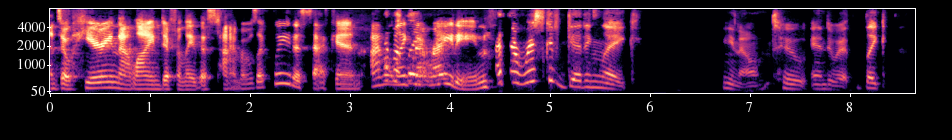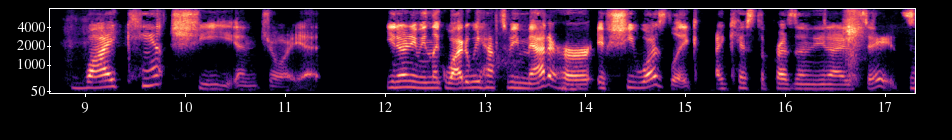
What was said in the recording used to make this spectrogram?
And so hearing that line differently this time, I was like, wait a second, I don't but, like like- that writing. At the risk of getting like, you know, too into it, like, why can't she enjoy it? You know what I mean? Like, why do we have to be mad at mm-hmm. her if she was like, I kissed the president of the United States?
